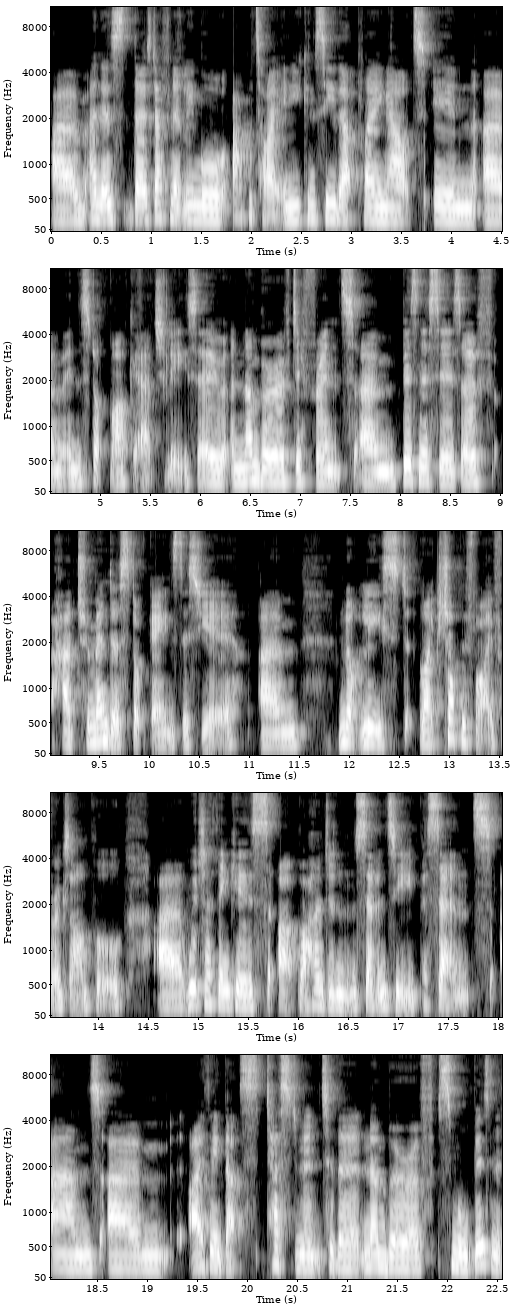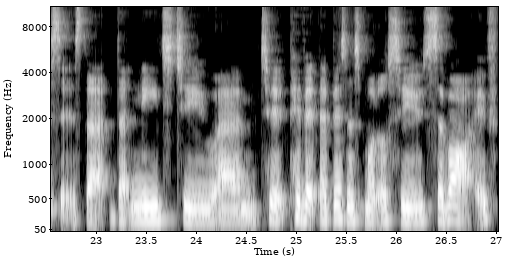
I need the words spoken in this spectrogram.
Um, and there's there's definitely more appetite, and you can see that playing out in um, in the stock market actually. So a number of different um, businesses have had tremendous stock gains this year not least like Shopify, for example, uh, which I think is up 170%. And um, I think that's testament to the number of small businesses that, that need to, um, to pivot their business models to survive.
